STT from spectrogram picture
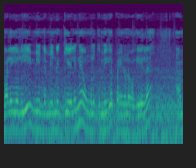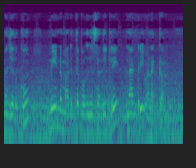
வலையொலியை மீண்டும் மீண்டும் கேளுங்க. உங்களுக்கு மிக பயனுள்ள வகையில் அமைஞ்சிருக்கும். மீண்டும் அடுத்த பகுதியில் சந்திக்கிறேன். நன்றி வணக்கம்.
